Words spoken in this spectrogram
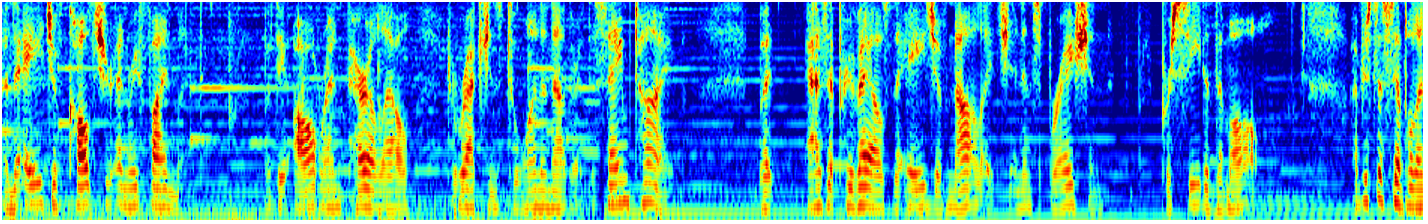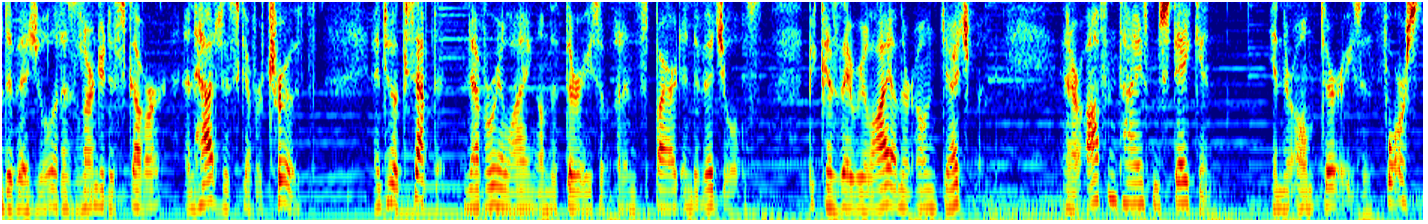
and the age of culture and refinement, but they all ran parallel directions to one another at the same time But as it prevails, the age of knowledge and inspiration preceded them all. I'm just a simple individual that has learned to discover and how to discover truth and to accept it, never relying on the theories of uninspired individuals because they rely on their own judgment and are oftentimes mistaken in their own theories and forced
